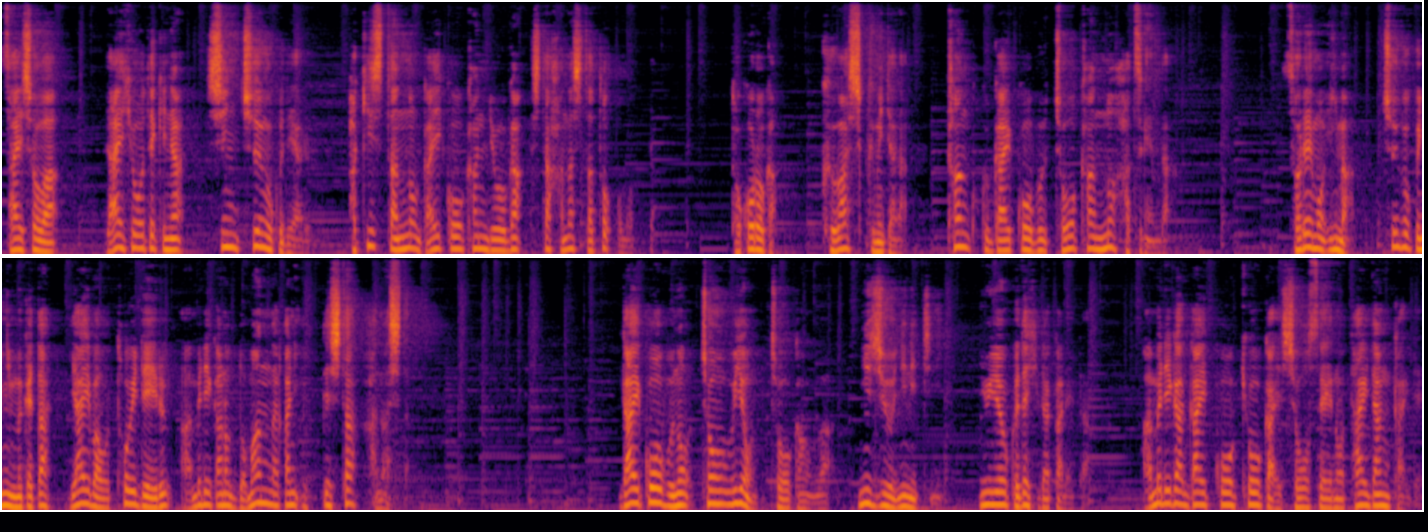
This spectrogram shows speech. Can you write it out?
最初は代表的な新中国であるパキスタンの外交官僚がした話だと思った。ところが、詳しく見たら韓国外交部長官の発言だ。それも今、中国に向けた刃を研いでいるアメリカのど真ん中に行ってした話だ。外交部のチョン・ウィヨン長官は22日にニューヨークで開かれたアメリカ外交協会小生の対談会で、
